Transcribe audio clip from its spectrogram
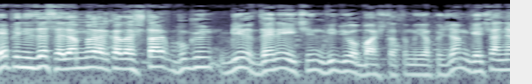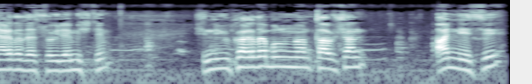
Hepinize selamlar arkadaşlar. Bugün bir deney için video başlatımı yapacağım. Geçenlerde de söylemiştim. Şimdi yukarıda bulunan tavşan annesi,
